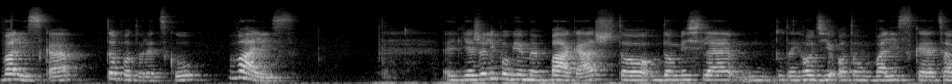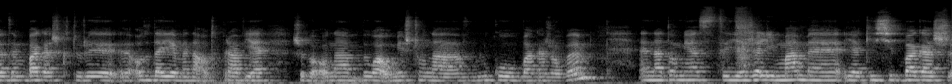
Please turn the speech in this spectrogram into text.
Walizka to po turecku waliz. Jeżeli powiemy bagaż, to w domyśle mm, tutaj chodzi o tą walizkę, cały ten bagaż, który e, oddajemy na odprawie, żeby ona była umieszczona w luku bagażowym. Natomiast jeżeli mamy jakiś bagaż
